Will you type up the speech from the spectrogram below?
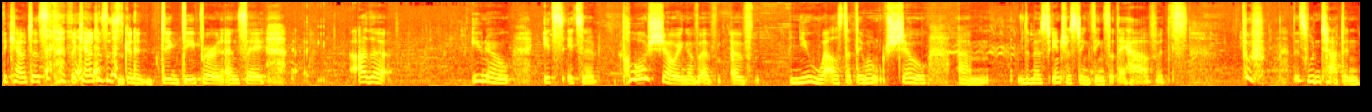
The Countess, the Countess is gonna dig deeper and, and say, "Other, you know, it's it's a poor showing of of, of new wells that they won't show um, the most interesting things that they have. It's poof, this wouldn't happen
